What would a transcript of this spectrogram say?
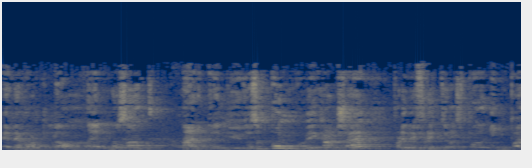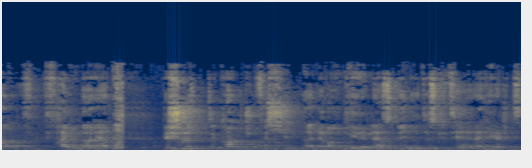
eller vårt land, eller noe sånt, nærmere Gud. Og så bommer vi kanskje fordi vi flytter oss på, inn på en feil arena. Vi slutter kanskje å forkynne evangeliet og så begynner å diskutere helt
